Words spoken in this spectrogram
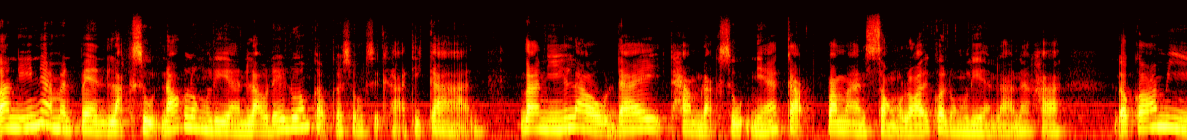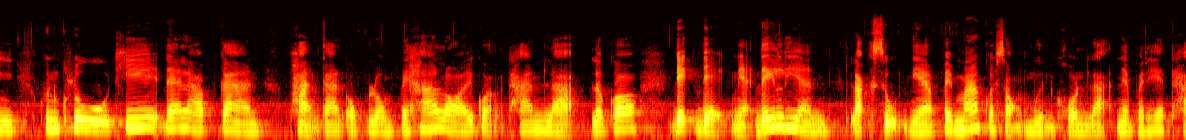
ตอนนี้เนี่ยมันเป็นหลักสูตรนอกโรงเรียน เราได้ร่วมกับกระทรวงศึกษาธิการ ตอนนี้เราได้ทำหลักสูตรนี้กับประมาณ 200 กว่าโรงเรียนแล้วนะคะ แล้วก็มีคุณครูที่ได้รับการผ่านการอบรมไป 500 กว่าท่านละ แล้วก็เด็กๆเนี่ยได้เรียนหลักสูตรเนี้ยไปมากกว่า 20,000 คนละในประเทศไท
